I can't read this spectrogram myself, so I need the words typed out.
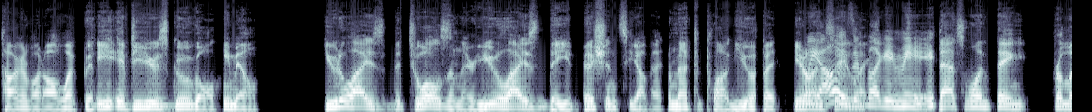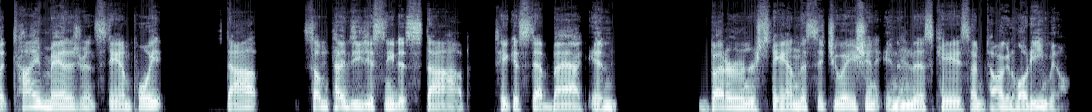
talking about Outlook, but if you use Google email, utilize the tools in there, utilize the efficiency of it. Not to plug you, but you know, we always saying? are like, plugging me. That's one thing from a time management standpoint, stop. Sometimes you just need to stop, take a step back and better understand the situation. And in this case, I'm talking about email.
